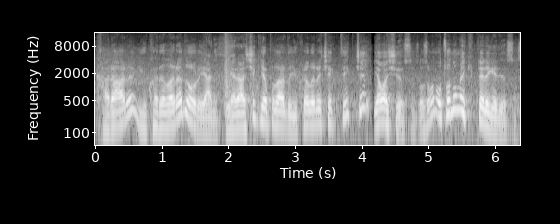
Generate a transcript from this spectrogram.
kararı yukarılara doğru yani hiyerarşik yapılarda yukarılara çektikçe yavaşlıyorsunuz. O zaman otonom ekiplere geliyorsunuz.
